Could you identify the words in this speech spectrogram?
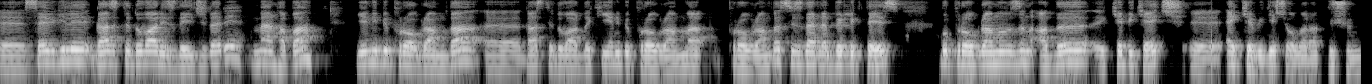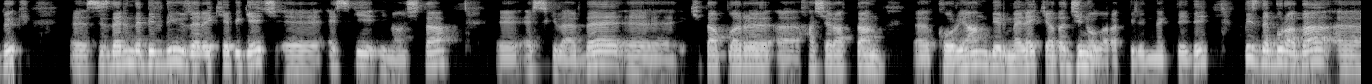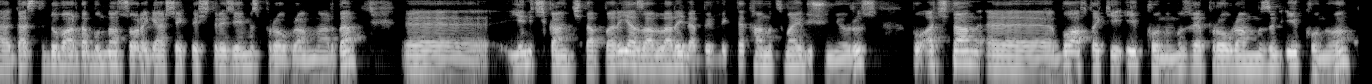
Ee, sevgili Gazete Duvar izleyicileri merhaba. Yeni bir programda, e, Gazete Duvar'daki yeni bir programla programda sizlerle birlikteyiz. Bu programımızın adı e, Kebigeç, e, Ek Kebigeç olarak düşündük. E, sizlerin de bildiği üzere Kebigeç e, eski inançta e, eskilerde e, kitapları e, haşerattan e, koruyan bir melek ya da cin olarak bilinmekteydi. Biz de burada e, Gazete Duvar'da bundan sonra gerçekleştireceğimiz programlarda e, yeni çıkan kitapları yazarlarıyla birlikte tanıtmayı düşünüyoruz. Bu açıdan e, bu haftaki ilk konumuz ve programımızın ilk konuğu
